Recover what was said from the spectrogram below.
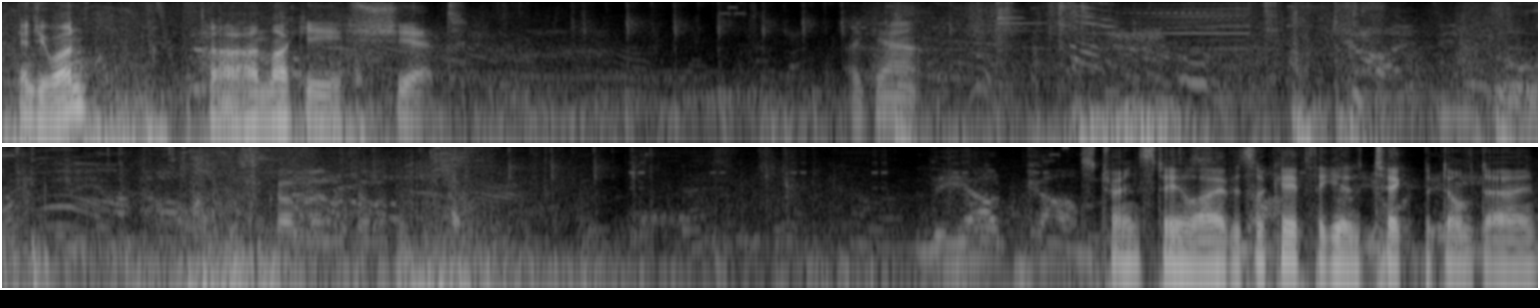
Yeah. Genji one. Uh, unlucky. Shit. I can't. Coming, coming. Let's try and stay alive. It's okay if they get a tick, but don't die.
